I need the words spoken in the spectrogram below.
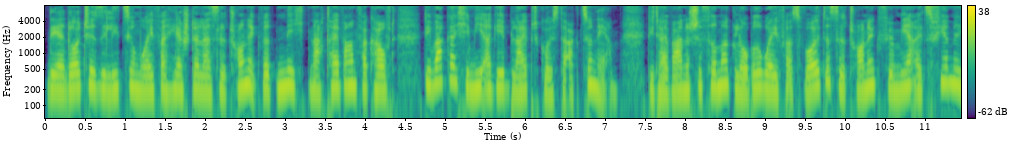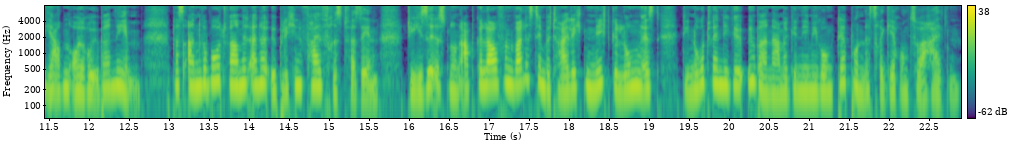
Der deutsche Silizium-Wafer-Hersteller Siltronic wird nicht nach Taiwan verkauft. Die Wacker Chemie AG bleibt größter Aktionär. Die taiwanische Firma Global Wafers wollte Siltronic für mehr als 4 Milliarden Euro übernehmen. Das Angebot war mit einer üblichen Fallfrist versehen. Diese ist nun abgelaufen, weil es den Beteiligten nicht gelungen ist, die notwendige Übernahmegenehmigung der Bundesregierung zu erhalten.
